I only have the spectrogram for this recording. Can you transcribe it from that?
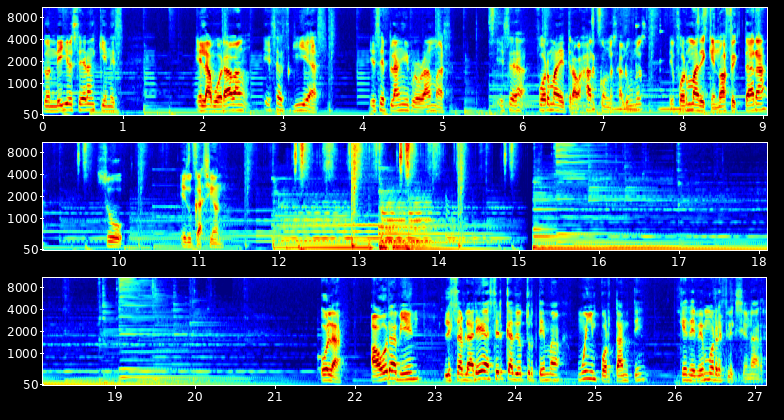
donde ellos eran quienes elaboraban esas guías, ese plan y programas, esa forma de trabajar con los alumnos de forma de que no afectara su educación. Hola, ahora bien, les hablaré acerca de otro tema muy importante que debemos reflexionar,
